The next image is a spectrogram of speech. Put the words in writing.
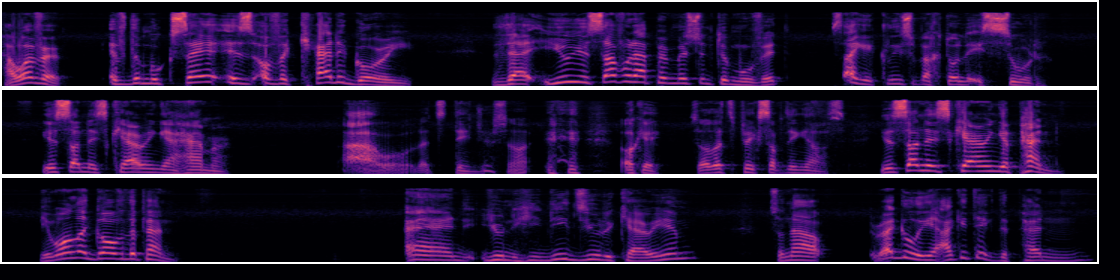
However, if the mukseh is of a category that you yourself would have permission to move it, it's like a klisu isur. Your son is carrying a hammer. Ah, well, that's dangerous, huh? okay, so let's pick something else. Your son is carrying a pen. He won't let go of the pen. And you, he needs you to carry him. So now, regularly, I can take the pen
